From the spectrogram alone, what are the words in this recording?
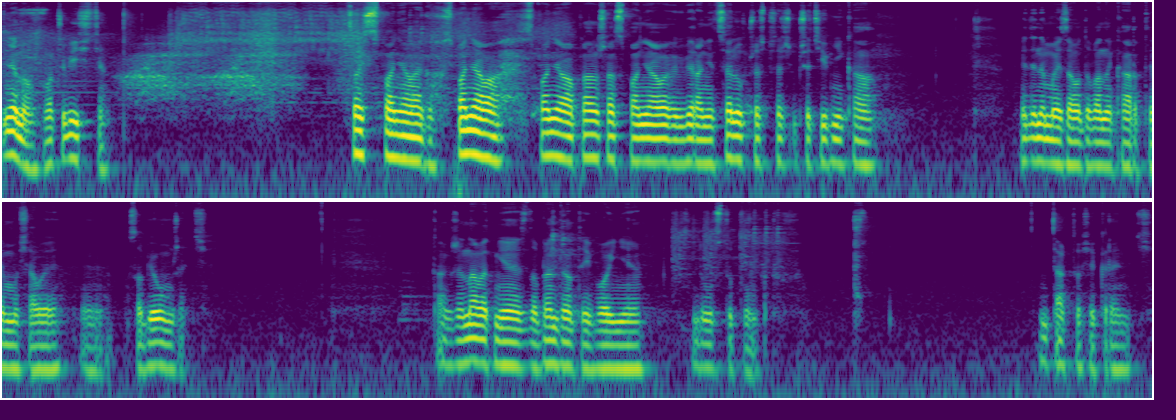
Nie no, oczywiście. Coś wspaniałego. Wspaniała, wspaniała plansza, wspaniałe wybieranie celów przez prze- przeciwnika. Jedyne moje załadowane karty musiały y, sobie umrzeć. Także nawet nie zdobędę na tej wojnie 200 punktów. I tak to się kręci.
